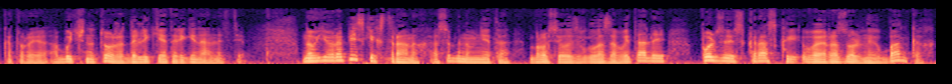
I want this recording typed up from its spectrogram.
которые обычно тоже далеки от оригинальности. Но в европейских странах, особенно мне это бросилось в глаза в Италии, пользуясь краской в аэрозольных банках,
